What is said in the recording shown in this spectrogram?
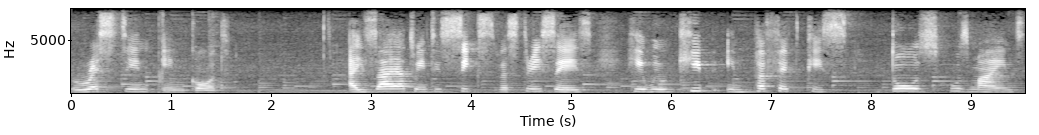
resting in God. Isaiah 26, verse 3 says, He will keep in perfect peace those whose minds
